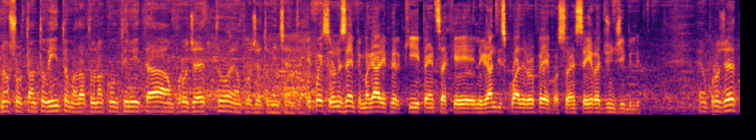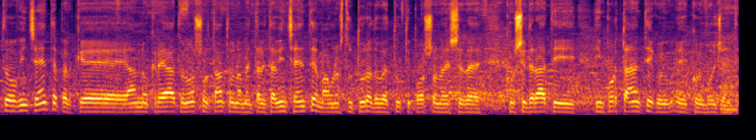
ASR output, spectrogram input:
non soltanto vinto ma dato una continuità a un progetto e a un progetto vincente. E può essere un esempio magari per chi pensa che le grandi squadre europee possono essere irraggiungibili? È un progetto vincente perché hanno creato non soltanto una mentalità vincente ma una struttura dove tutti possono essere considerati importanti e coinvolgenti.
